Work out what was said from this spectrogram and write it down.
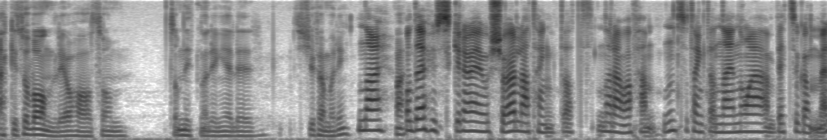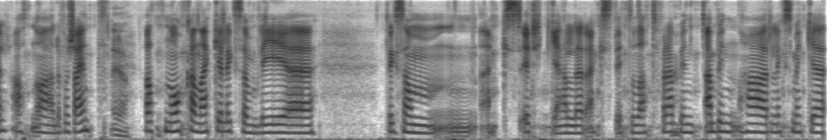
er ikke så vanlig å ha som, som 19-åring eller 25-åring. Nei. Nei. og det husker jeg jo sjøl. Jeg tenkte at når jeg var 15, så tenkte jeg nei, nå er jeg blitt så gammel at nå er det for seint. Ja. At nå kan jeg ikke liksom bli eh, liksom X yrke eller X ditt og datt. For jeg, begynt, jeg begynt, har liksom ikke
